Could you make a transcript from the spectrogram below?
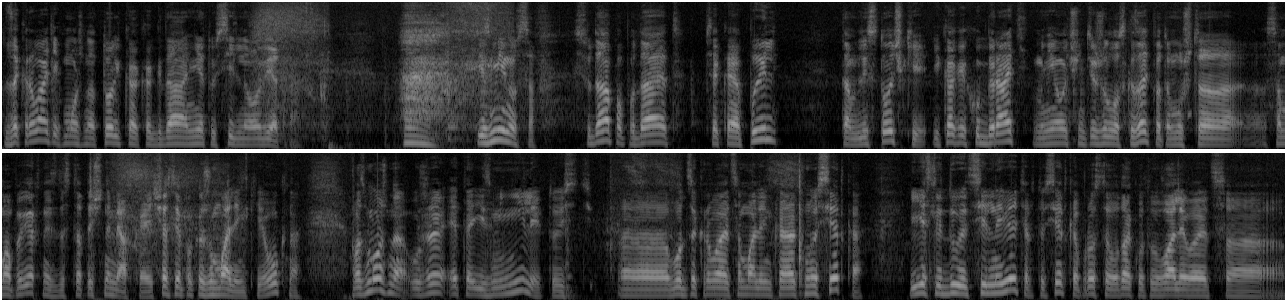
закрывать их можно только когда нету сильного ветра. Из минусов сюда попадает всякая пыль, там листочки, и как их убирать, мне очень тяжело сказать, потому что сама поверхность достаточно мягкая. Сейчас я покажу маленькие окна. Возможно, уже это изменили, то есть э, вот закрывается маленькое окно сетка, и если дует сильный ветер, то сетка просто вот так вот вываливается.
